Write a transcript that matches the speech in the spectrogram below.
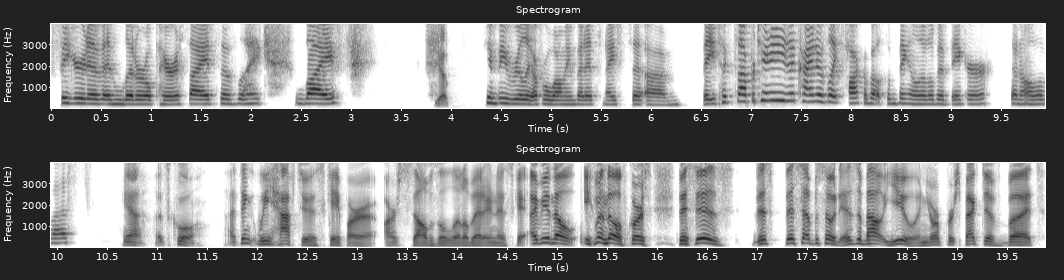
figurative and literal parasites of like life Yep. can be really overwhelming but it's nice to um that you took this opportunity to kind of like talk about something a little bit bigger than all of us Yeah, that's cool. I think we have to escape our ourselves a little bit and escape. I mean, though, even though, of course, this is this this episode is about you and your perspective, but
